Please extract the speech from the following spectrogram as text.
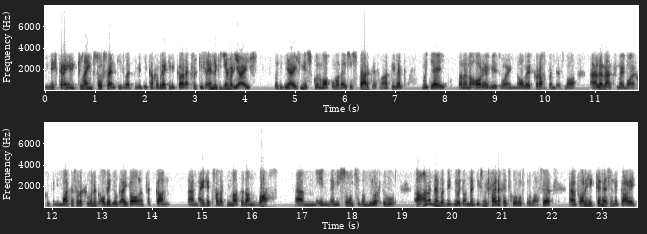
die mens kry hierdie klein stofsuigertjies wat jy weet jy kan gebruik in die kar. Ek verkies eintlik die een wat die huis wat ek die huis mee skoon maak omdat hy so sterk is. Maar natuurlik moet jy dan in 'n area wees waar hy naby 'n kragpunt is, maar hulle werk vir my baie goed. En die matte sal ek gewoonlik altyd ook uithaal en se kan. Ehm um, eintlik sal ek die matte dan was ehm um, en in die son sit om droog te word. 'n Ander ding wat mens nooit aan dink is om die veiligheidsgordels te was. So ehm um, veral as jy kinders in 'n kar het,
